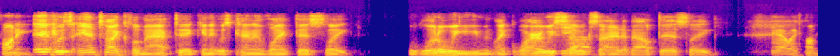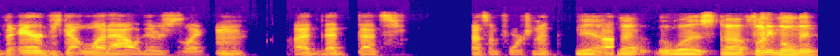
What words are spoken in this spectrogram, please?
funny. It was anticlimactic and it was kind of like this like what are we even like why are we so yeah. excited about this? Like yeah, like the air just got let out and it was just like, mm, that that that's that's unfortunate. Yeah, uh, that was a funny moment.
